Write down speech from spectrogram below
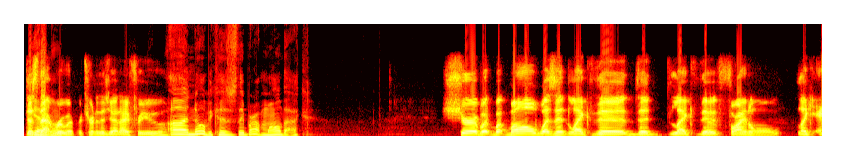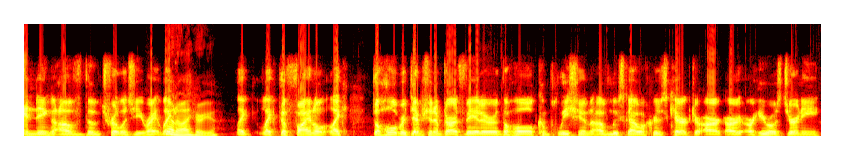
Does Yeah, that no. ruin Return of the Jedi for you? Uh, no, because they brought Maul back. Sure, but but Maul wasn't like the the like the final like ending of the trilogy, right? Like no, no, I hear you. Like like the final like the whole redemption of Darth Vader, the whole completion of Luke Skywalker's character arc, our, our hero's journey,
